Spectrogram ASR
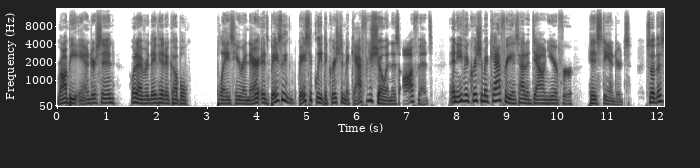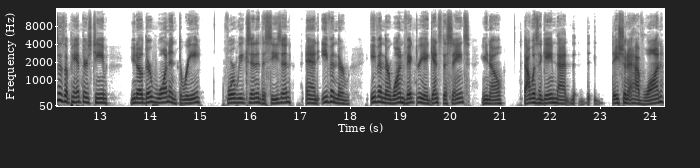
Robbie Anderson, whatever, they've hit a couple plays here and there. It's basically basically the Christian McCaffrey show in this offense. And even Christian McCaffrey has had a down year for his standards. So this is a Panthers team, you know, they're 1 and 3 4 weeks into the season, and even their even their one victory against the Saints, you know, that was a game that they shouldn't have won.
